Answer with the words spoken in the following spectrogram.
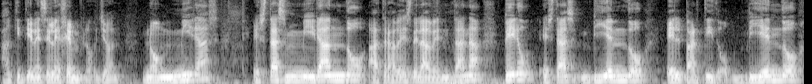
Aquí tienes el ejemplo, John. No miras, estás mirando a través de la ventana, pero estás viendo el partido, viendo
